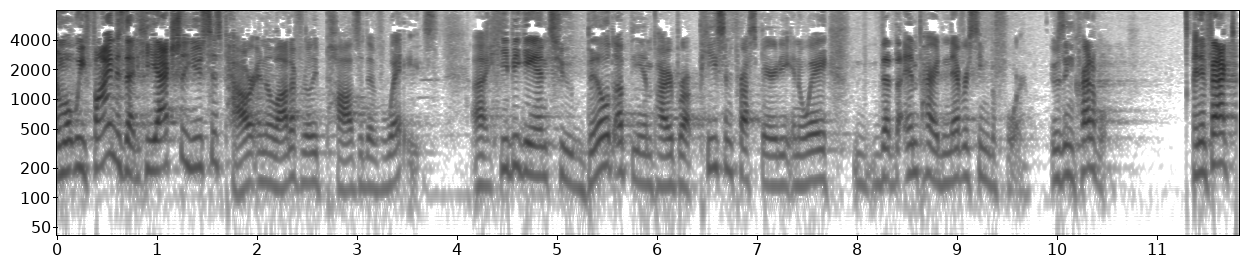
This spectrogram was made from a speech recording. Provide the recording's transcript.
And what we find is that he actually used his power in a lot of really positive ways uh, he began to build up the empire, brought peace and prosperity in a way that the empire had never seen before. It was incredible. And in fact,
